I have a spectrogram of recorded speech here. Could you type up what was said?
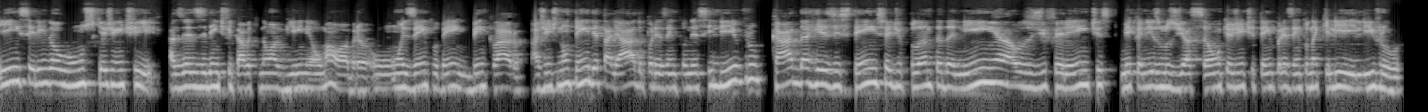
e inserindo alguns que a gente às vezes identificava que não havia em nenhuma obra. Um exemplo bem, bem claro, a gente não tem detalhado, por exemplo, nesse livro, cada resistência de planta daninha aos diferentes mecanismos de ação que a gente tem, por exemplo, naquele livro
